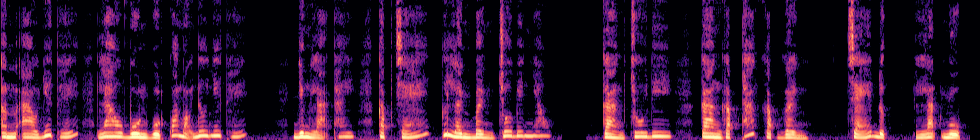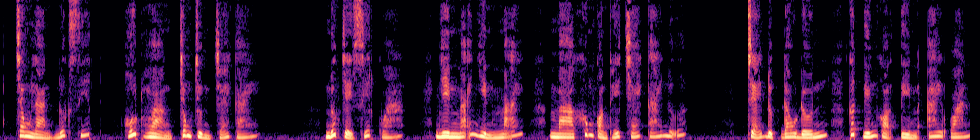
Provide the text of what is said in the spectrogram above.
ầm ào như thế, lao vùn vụt qua mọi nơi như thế. Nhưng lạ thay, cặp ché cứ lềnh bềnh trôi bên nhau. Càng trôi đi, càng gặp thác gặp gành. Ché đực lặn ngụp trong làn nước xiết, hốt hoảng trong chừng ché cái. Nước chảy xiết quá, nhìn mãi nhìn mãi mà không còn thấy ché cái nữa. Trẻ được đau đớn, cất tiếng gọi tìm ai oán.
